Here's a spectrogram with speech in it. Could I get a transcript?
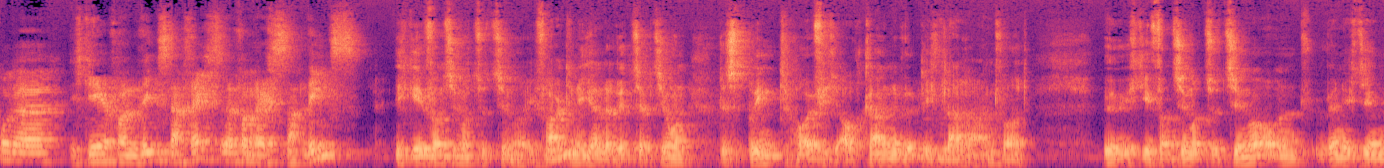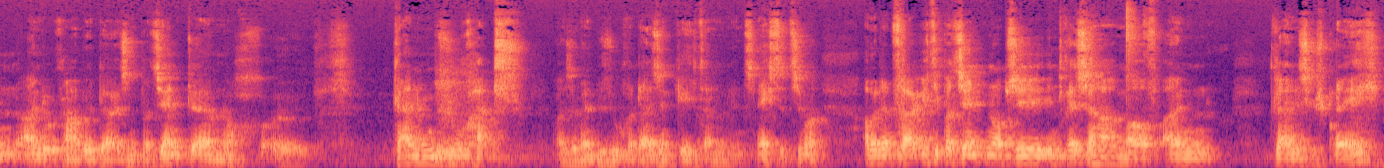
Oder ich gehe von links nach rechts, äh, von rechts nach links? Ich gehe von Zimmer zu Zimmer. Ich frage mhm. nicht an der Rezeption. Das bringt häufig auch keine wirklich klare Antwort. Äh, ich gehe von Zimmer zu Zimmer und wenn ich den Eindruck habe, da ist ein Patient, der noch äh, keinen Besuch hat, also wenn Besucher da sind, gehe ich dann ins nächste Zimmer. Aber dann frage ich die Patienten, ob sie Interesse haben auf ein kleines Gespräch.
